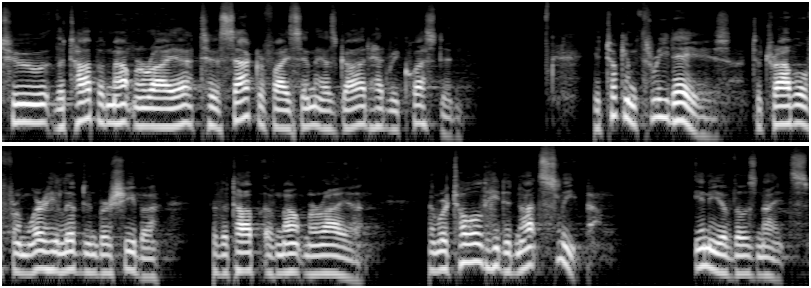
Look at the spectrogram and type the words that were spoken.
to the top of Mount Moriah to sacrifice him as God had requested, it took him three days to travel from where he lived in Beersheba to the top of Mount Moriah. And we're told he did not sleep any of those nights.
